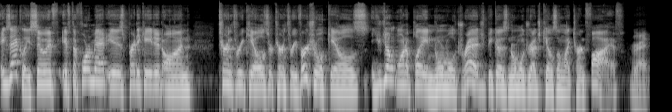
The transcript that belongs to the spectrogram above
Exactly. So if if the format is predicated on turn three kills or turn three virtual kills, you don't want to play normal dredge because normal dredge kills on like turn five. Right.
